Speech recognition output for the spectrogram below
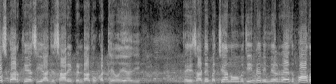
ਉਸ ਕਰਕੇ ਅਸੀਂ ਅੱਜ ਸਾਰੇ ਪਿੰਡਾਂ ਤੋਂ ਇਕੱਠੇ ਹੋਏ ਆ ਜੀ। ਤੇ ਸਾਡੇ ਬੱਚਿਆਂ ਨੂੰ ਵਜੀਫੇ ਨਹੀਂ ਮਿਲ ਰਿਹਾ ਤੇ ਬਹੁਤ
